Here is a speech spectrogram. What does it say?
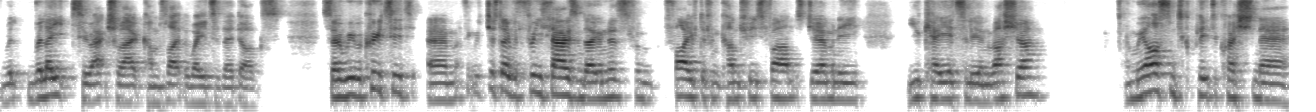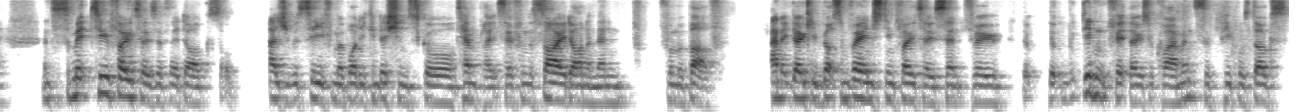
re- relate to actual outcomes like the weight of their dogs? So we recruited, um, I think, just over 3,000 owners from five different countries France, Germany, UK, Italy, and Russia. And we asked them to complete a questionnaire and to submit two photos of their dogs, sort of, as you would see from a body condition score template, so from the side on and then from above. Anecdotally, we've got some very interesting photos sent through that, that didn't fit those requirements of people's dogs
